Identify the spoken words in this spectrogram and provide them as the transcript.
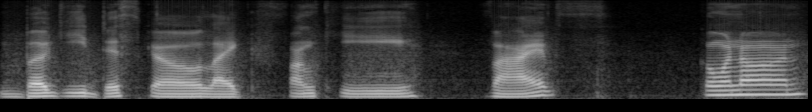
boogie disco, like funky vibes going on.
